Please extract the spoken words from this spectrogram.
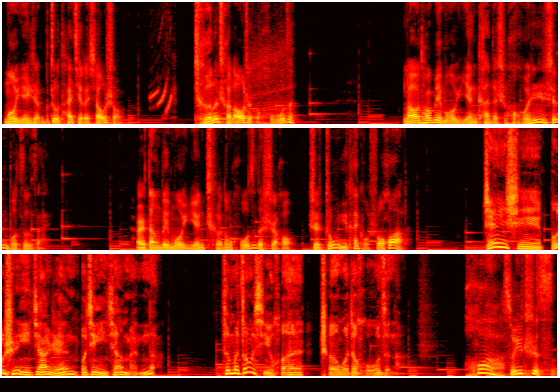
莫雨嫣忍不住抬起了小手，扯了扯老者的胡子。老头被莫雨嫣看的是浑身不自在，而当被莫雨嫣扯动胡子的时候，是终于开口说话了。真是不是一家人不进一家门呢？怎么都喜欢扯我的胡子呢？话虽至此，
